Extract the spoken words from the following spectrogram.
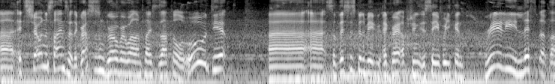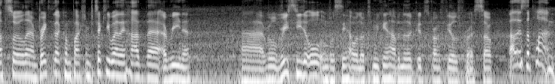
Uh, it's showing the signs of it. The grass doesn't grow very well in places at all. Oh dear. Uh, uh, so this is going to be a great opportunity to see if we can really lift up that soil there and break through that compaction, particularly where they had their arena. Uh, we'll reseed it all and we'll see how it looks and we can have another good strong field for us. So that is the plan.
